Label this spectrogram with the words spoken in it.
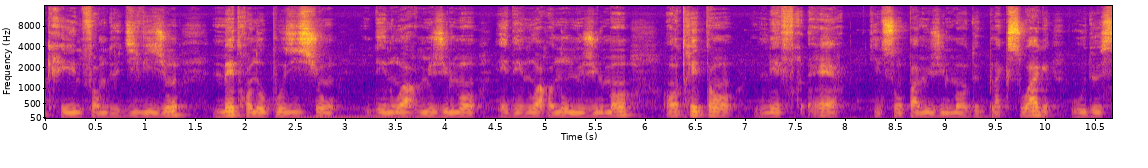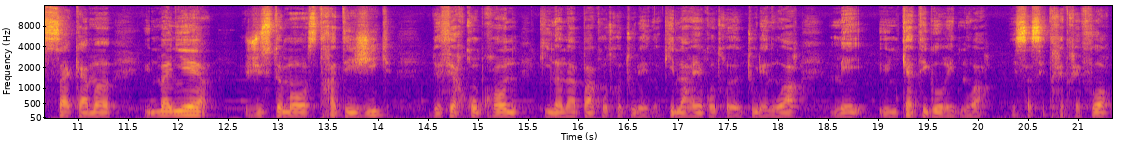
créer une forme de division, mettre en opposition des noirs musulmans et des noirs non musulmans, en traitant les frères qui ne sont pas musulmans de black swag ou de sac à main, une manière justement stratégique de faire comprendre qu'il n'en a pas contre tous les qu'il n'a rien contre tous les noirs, mais une catégorie de noirs. Et ça, c'est très très fort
